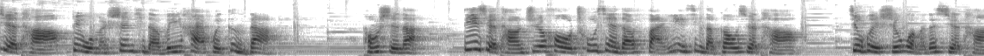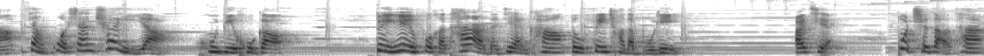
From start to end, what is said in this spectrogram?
血糖对我们身体的危害会更大。同时呢，低血糖之后出现的反应性的高血糖，就会使我们的血糖像过山车一样。忽低忽高，对孕妇和胎儿的健康都非常的不利。而且，不吃早餐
